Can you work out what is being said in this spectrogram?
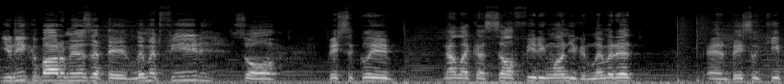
unique about them is that they limit feed, so basically not like a self-feeding one, you can limit it and basically keep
